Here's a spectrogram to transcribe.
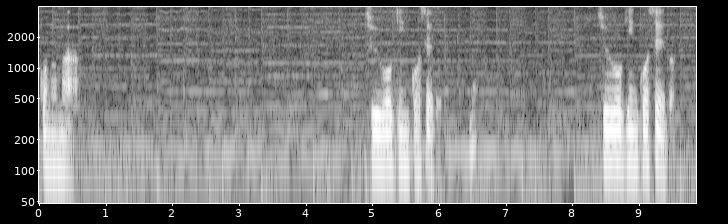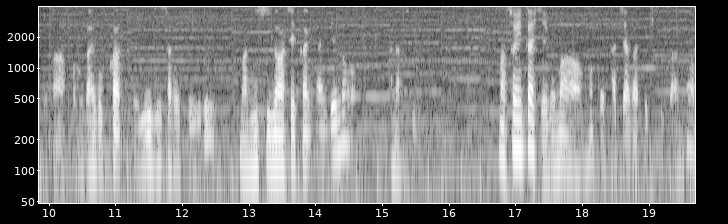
このまあ、中央銀行制度ですね。中央銀行制度まあ、この外国為替で融通されている、まあ、西側世界内での話。まあ、それに対して、まあ、もっと立ち上がってきつつあるのは、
